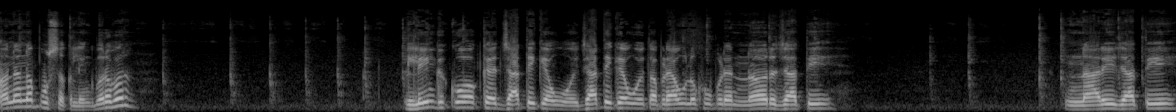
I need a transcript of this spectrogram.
અને નપુસક લિંગ. બરોબર? લિંગ કો કે જાતિ કેવું હોય? જાતિ કેવું હોય તો આપણે આવું લખવું પડે. નર જાતિ. નારી જાતિ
